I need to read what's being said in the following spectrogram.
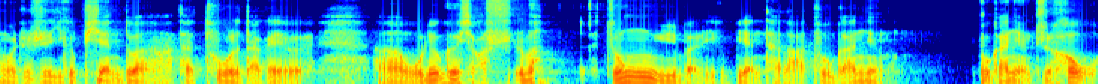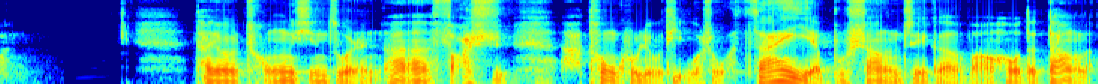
我这是一个片段啊，她吐了大概有呃五六个小时吧，终于把这个变态辣吐干净了，吐干净之后啊。他又重新做人，暗暗发誓啊，痛哭流涕。我说我再也不上这个王后的当了。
